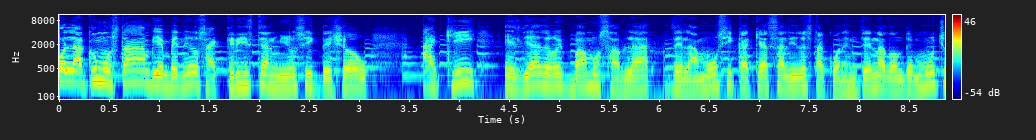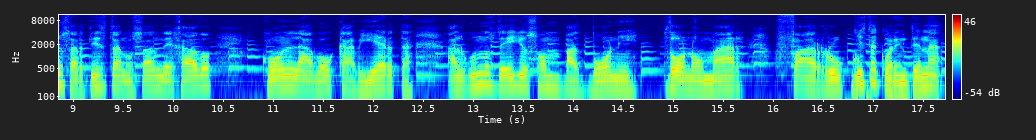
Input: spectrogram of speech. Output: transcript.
Hola, ¿cómo están? Bienvenidos a Christian Music The Show. Aquí el día de hoy vamos a hablar de la música que ha salido esta cuarentena donde muchos artistas nos han dejado con la boca abierta. Algunos de ellos son Bad Bunny, Don Omar, Farruko. Y esta cuarentena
